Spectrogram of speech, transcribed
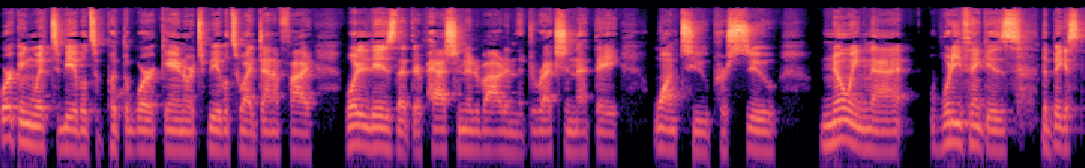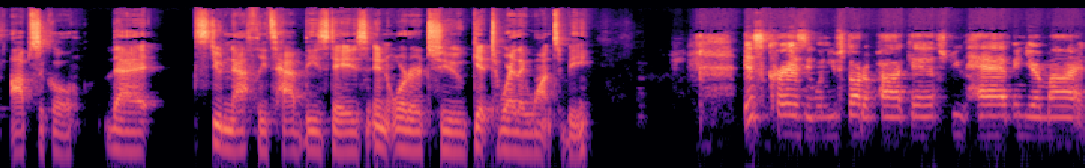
working with to be able to put the work in or to be able to identify what it is that they're passionate about and the direction that they want to pursue. Knowing that what do you think is the biggest obstacle that student athletes have these days in order to get to where they want to be it's crazy when you start a podcast, you have in your mind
